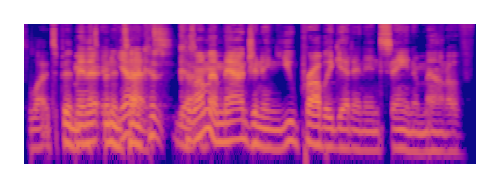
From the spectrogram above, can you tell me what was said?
It's, a lot- it's been I mean, it's been that- yeah, intense. because Yeah. I'm imagining you probably get an insane amount of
